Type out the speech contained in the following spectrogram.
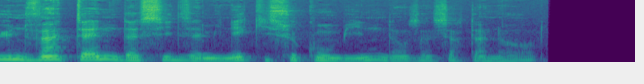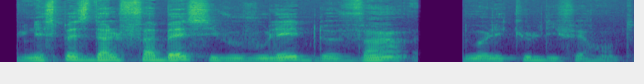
une vingtaine d'acides aminés qui se combinent dans un certain ordre une espèce d'alphabet, si vous voulez, de 20 molécules différentes.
